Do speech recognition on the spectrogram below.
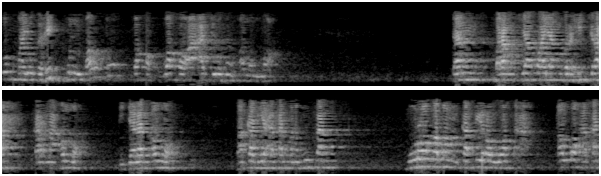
ثم يدركه الموت فقد وقع أجره على الله dan barang siapa yang berhijrah karena Allah di jalan Allah maka dia akan menemukan muraqabah katsira wasa Allah akan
